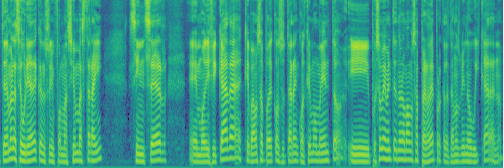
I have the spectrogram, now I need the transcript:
tenemos la seguridad de que nuestra información va a estar ahí sin ser eh, modificada, que vamos a poder consultar en cualquier momento y pues obviamente no la vamos a perder porque la estamos bien ubicada, ¿no?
